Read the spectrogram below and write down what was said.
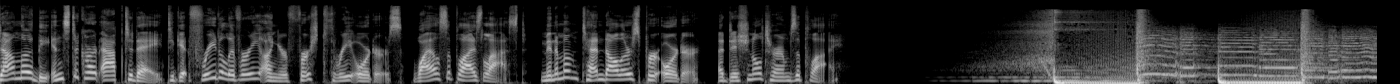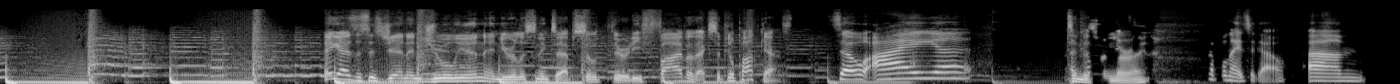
Download the Instacart app today to get free delivery on your first three orders while supplies last. Minimum $10 per order. Additional terms apply. Hey guys, this is Jenn and Julien, and you're listening to episode 35 of Ex Appeal Podcast. So I, uh, it's in this window, right? a couple nights ago, um,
